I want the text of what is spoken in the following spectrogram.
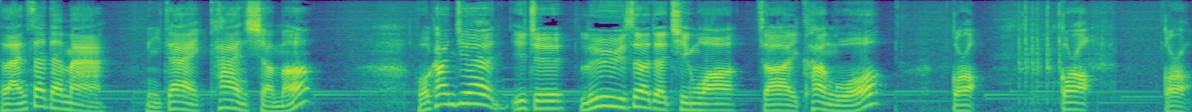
蓝色的马，你在看什么？我看见一只绿色的青蛙在看我。咕噜，咕噜，咕噜。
